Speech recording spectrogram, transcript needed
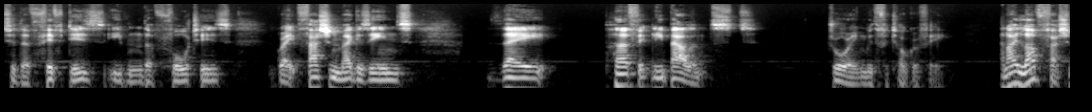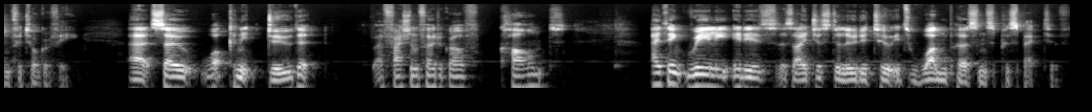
to the 50s, even the 40s, great fashion magazines, they perfectly balanced drawing with photography. And I love fashion photography. Uh, so, what can it do that a fashion photograph can't? I think really it is, as I just alluded to, it's one person's perspective.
